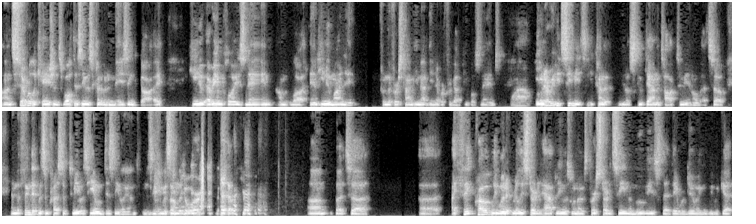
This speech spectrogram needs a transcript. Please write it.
on several occasions, Walt Disney was kind of an amazing guy. He knew every employee's name on the lot, and he knew my name from the first time he met me. He never forgot people's names Wow. whenever he'd see me, he kind of you know scoot down and talk to me and all that. So, and the thing that was impressive to me was he owned Disneyland, and his name was on the door. Thought that was cool. Um, but uh, uh, I think probably when it really started happening was when I was first started seeing the movies that they were doing. We would get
